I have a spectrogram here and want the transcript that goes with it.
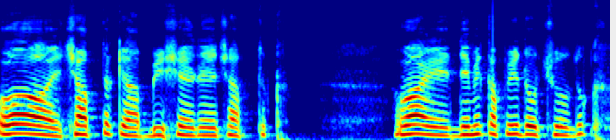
Vay çarptık ya bir şeylere çarptık. Vay demir kapıyı da uçurduk.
